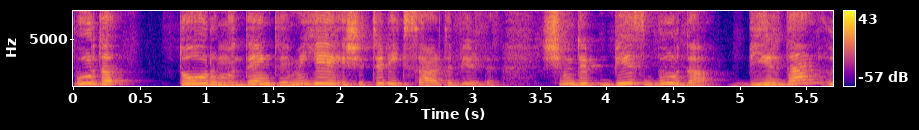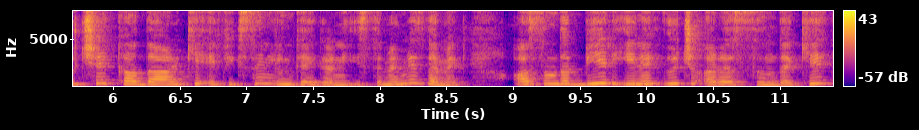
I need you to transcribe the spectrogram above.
Burada doğrumun denklemi y eşittir x artı 1'di. Şimdi biz burada 1'den 3'e kadarki fx'in integralini istememiz demek aslında 1 ile 3 arasındaki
